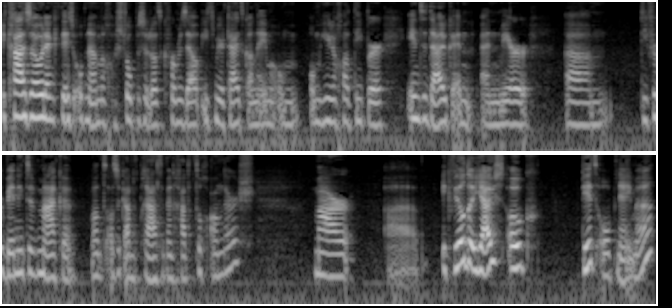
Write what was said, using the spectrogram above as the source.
Ik ga zo denk ik deze opname gewoon stoppen, zodat ik voor mezelf iets meer tijd kan nemen om, om hier nog wat dieper in te duiken en, en meer um, die verbinding te maken. Want als ik aan het praten ben, gaat het toch anders. Maar uh, ik wilde juist ook dit opnemen,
